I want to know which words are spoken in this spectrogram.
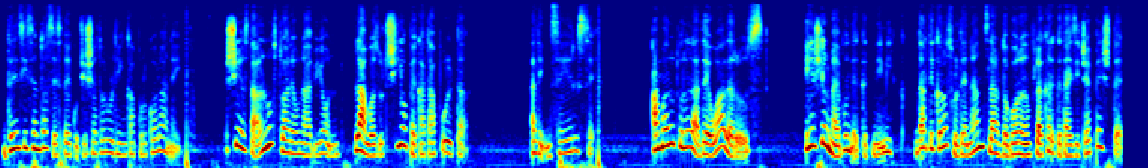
Denzi se întoarse spre cucișătorul din capul coloanei. Și ăsta al nostru are un avion. L-am văzut și eu pe catapultă. Lindsay râse. Amărutul ăla de Walrus e și el mai bun decât nimic, dar ticălosul de neamț l-ar doboră în flăcări cât ai zice pește.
